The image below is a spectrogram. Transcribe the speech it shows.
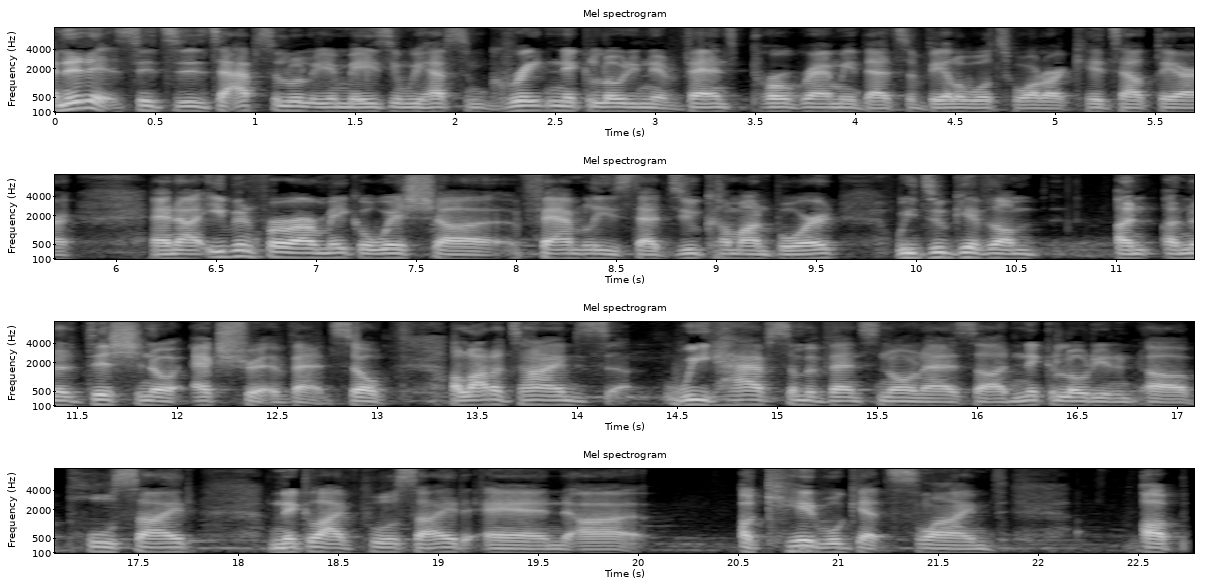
and it is. It's it's absolutely amazing. We have some great Nickelodeon events programming that's available to all our kids out there, and uh, even for our Make a Wish uh, families that do come on board, we do give them an, an, additional extra event. So a lot of times we have some events known as uh, Nickelodeon uh, Poolside, Nick Live Poolside, and uh, a kid will get slimed up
